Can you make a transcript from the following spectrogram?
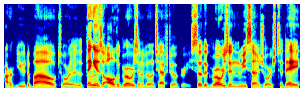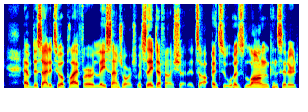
argued about. Or the thing is, all the growers in a village have to agree. So the growers in Nuits Saint Georges today have decided to apply for Les Saint Georges, which they definitely should. It's it was long considered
